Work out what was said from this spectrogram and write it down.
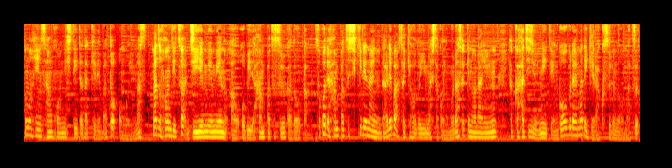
その辺参考にしていただければと思います。まず本日は GMMA の青帯で反発するかどうか。そこで反発しきれないのであれば、先ほど言いましたこの紫のライン182.5ぐらいまで下落するのを待つ。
